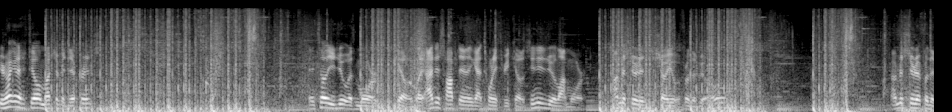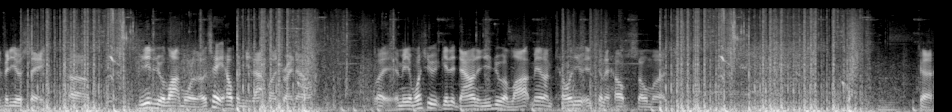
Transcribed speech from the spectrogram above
You're not going to feel much of a difference until you do it with more kills. Like, I just hopped in and got 23 kills. You need to do a lot more. I'm just doing it to show you for the... Oh. I'm just doing it for the video's sake. Um, you need to do a lot more though. This ain't helping me that much right now. But I mean, once you get it down and you do a lot, man, I'm telling you, it's gonna help so much. Okay.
